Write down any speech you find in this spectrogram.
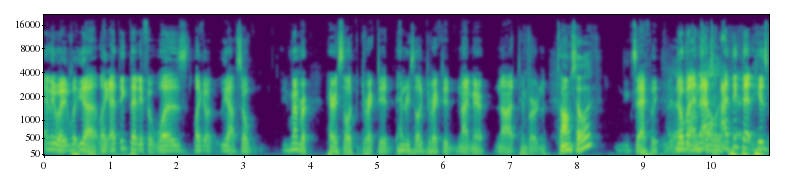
Anyway, but yeah, like I think that if it was like a yeah, so remember Harry Selick directed Henry Selick directed Nightmare, not Tim Burton. Tom Selleck? Exactly. no, but and that's Selleck. I think that his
